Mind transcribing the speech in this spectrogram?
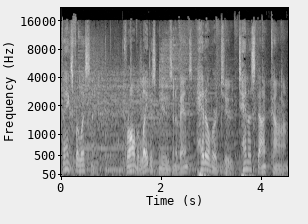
Thanks for listening. For all the latest news and events, head over to Tennis.com.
